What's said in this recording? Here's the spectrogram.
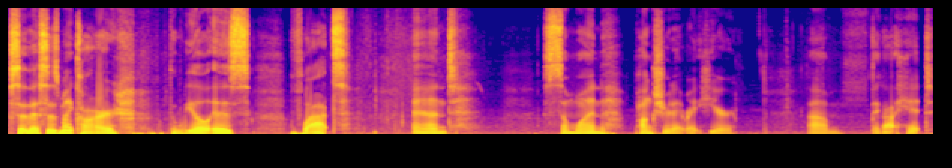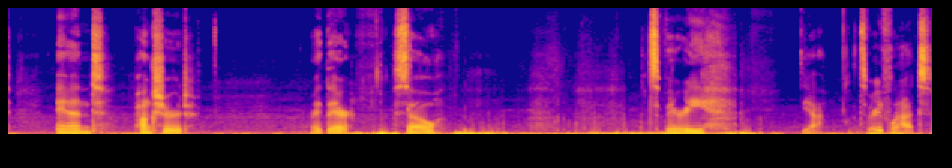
So this is my car. The wheel is flat and someone punctured it right here. Um, it got hit and punctured right there. So it's very, yeah, it's very flat.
